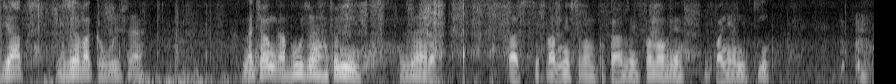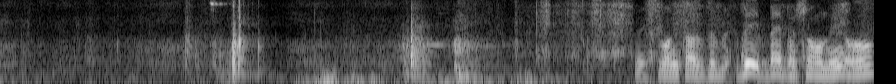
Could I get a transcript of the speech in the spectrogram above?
Wiatr, drzewa kołysze, naciąga burzę, a to nic, zero. Patrzcie, pan jeszcze wam pokaże i panowie, i panienki. Siłownik cały wy- wybebeszony, o.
